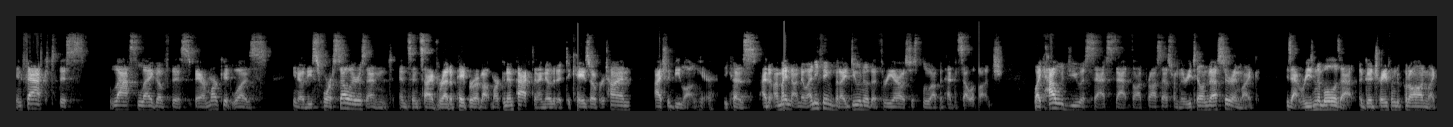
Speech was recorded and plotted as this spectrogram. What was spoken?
in fact, this last leg of this bear market was you know these four sellers. And and since i've read a paper about market impact and i know that it decays over time i should be long here because I, I might not know anything but i do know that three arrows just blew up and had to sell a bunch. Like how would you assess that thought process from the retail investor? And like is that reasonable? Is that a good trade for them to put on? Like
